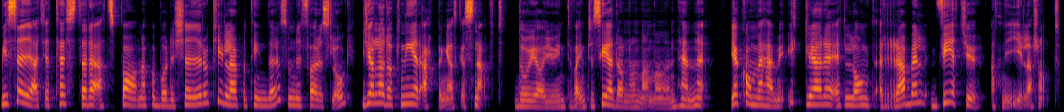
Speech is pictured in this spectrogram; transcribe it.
Vi säger att jag testade att spana på både tjejer och killar på Tinder som ni föreslog. Jag la dock ner appen ganska snabbt då jag ju inte var intresserad av någon annan än henne. Jag kommer här med ytterligare ett långt rabbel. Vet ju att ni gillar sånt.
